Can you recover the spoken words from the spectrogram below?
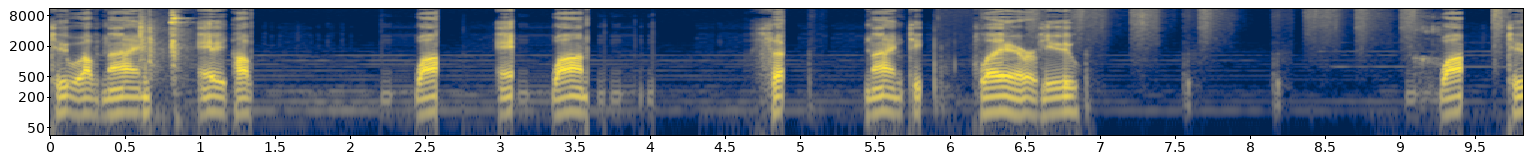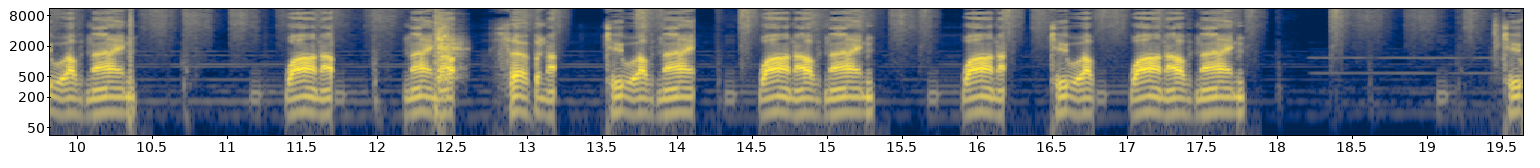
2 of 9, 8 of 1, 8, 1, 7, 90, player view, 1, 2 of 9, 1 of 9 of 7 of 2 of 9, 1 of 9, 1 of 2 of 1 of 9, 2,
